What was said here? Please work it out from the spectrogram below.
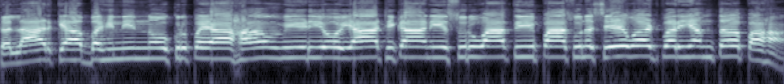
तर लाडक्या बहिणींनो कृपया हा व्हिडिओ या ठिकाणी सुरुवातीपासून शेवटपर्यंत पहा.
